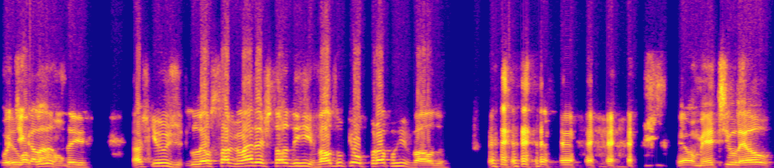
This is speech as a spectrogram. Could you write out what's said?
coisa eu sei. Acho que o Léo sabe mais da história de Rivaldo do que o próprio Rivaldo. Realmente o Léo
